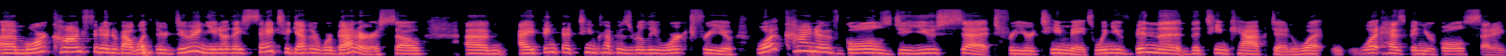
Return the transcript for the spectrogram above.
uh, more confident about what they're doing. You know, they say together we're better. So um, I think that Team Cup has really worked for you. What kind of goals do you set for your teammates when you've been the the team captain? What what has been your goal setting?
